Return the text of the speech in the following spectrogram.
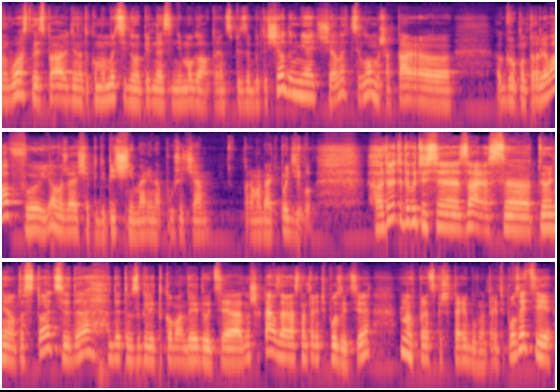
Ворскли справді на такому емоційному піднесенні могла, в принципі, забити ще один м'яч, але в цілому Шахтар е, гру контролював. Е, Я вважаю, що підопічні Маріна Пушича перемагають по ділу. Давайте дивитися зараз е, турнірну та ситуацію, да? де там взагалі та команди йдуть. Е, Ну, Шахтар зараз на третій позиції. Ну, в принципі, Шахтар і був на третій позиції,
